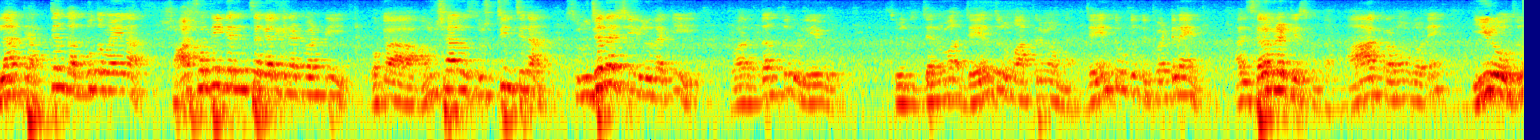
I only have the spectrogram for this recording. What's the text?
ఇలాంటి అత్యంత అద్భుతమైన శాశ్వతీకరించగలిగినటువంటి ఒక అంశాలు సృష్టించిన సృజనశీలులకి వర్ధంతులు లేవు. జన్మ జయంతులు మాత్రమే ఉన్నాయి. జయంతి ఉంటుంది ట్వంటీ నైన్ అది సెలబ్రేట్ చేసుకుంటాం ఆ క్రమంలోనే ఈరోజు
